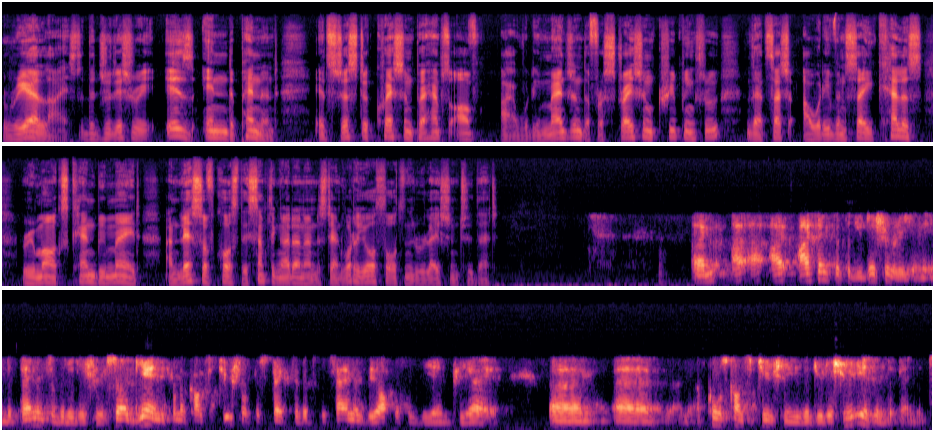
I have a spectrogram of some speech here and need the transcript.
realized, the judiciary is independent. It's just a question, perhaps, of I would imagine the frustration creeping through that such, I would even say, callous remarks can be made, unless, of course, there's something I don't understand. What are your thoughts in relation to that? Um, I, I, I, think that the judiciary and the independence of the judiciary, so again, from a constitutional perspective, it's the same as the office of the NPA. Um, uh, of course, constitutionally, the judiciary is independent.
